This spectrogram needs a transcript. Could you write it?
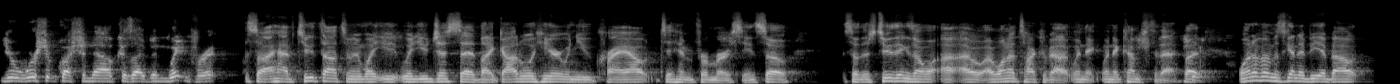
your worship question now because I've been waiting for it. So I have two thoughts on what you what you just said. Like God will hear when you cry out to Him for mercy. And so so there's two things I, I, I want to talk about when it when it comes to that. But one of them is going to be about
